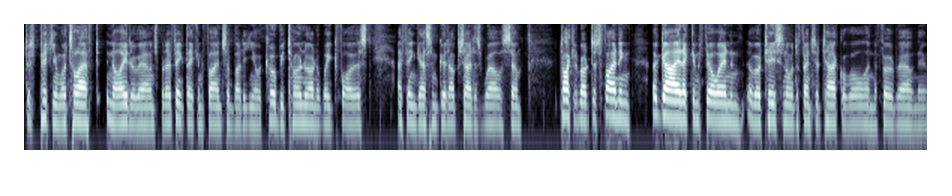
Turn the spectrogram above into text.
just picking what's left in the later rounds. But I think they can find somebody, you know, Kobie Turner on Wake Forest, I think has some good upside as well. So talking about just finding a guy that can fill in a rotational defensive tackle role in the third round there.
